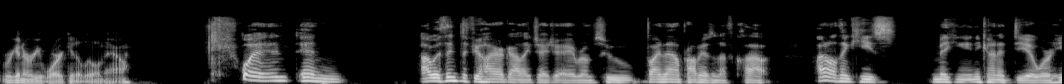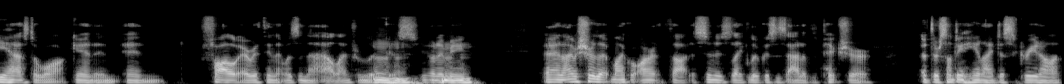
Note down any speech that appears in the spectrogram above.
we're gonna rework it a little now. Well, and and I would think that if you hire a guy like J.J. Abrams, who by now probably has enough clout, I don't think he's making any kind of deal where he has to walk in and and follow everything that was in that outline from mm-hmm. Lucas. You know what I mean? Mm-hmm. And I'm sure that Michael Arndt thought as soon as like Lucas is out of the picture, if there's something he and I disagreed on,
